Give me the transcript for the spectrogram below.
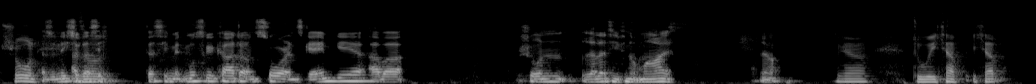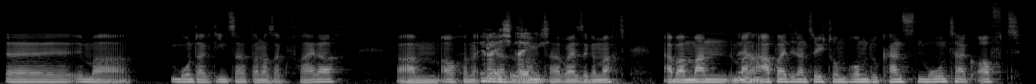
schon. Also nicht so, also, dass, ich, dass ich mit Muskelkater und Sore ins Game gehe, aber schon relativ normal. Ja. Ja, du, ich habe ich hab äh, immer Montag, Dienstag, Donnerstag, Freitag. Ähm, auch in der, ja, Saison teilweise gemacht. Aber man, man ja. arbeitet natürlich drumherum. Du kannst Montag oft,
